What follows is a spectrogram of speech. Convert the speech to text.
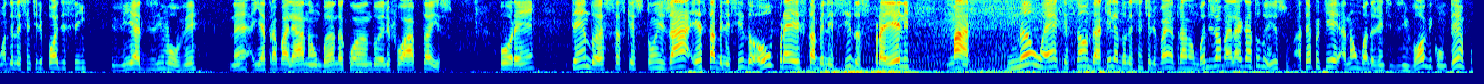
um adolescente ele pode sim vir a desenvolver né, e a trabalhar na Umbanda quando ele for apto a isso. Porém, tendo essas questões já estabelecidas ou pré-estabelecidas para ele, mas não é questão daquele adolescente ele vai entrar na Umbanda e já vai largar tudo isso. Até porque na Umbanda a gente desenvolve com o tempo,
